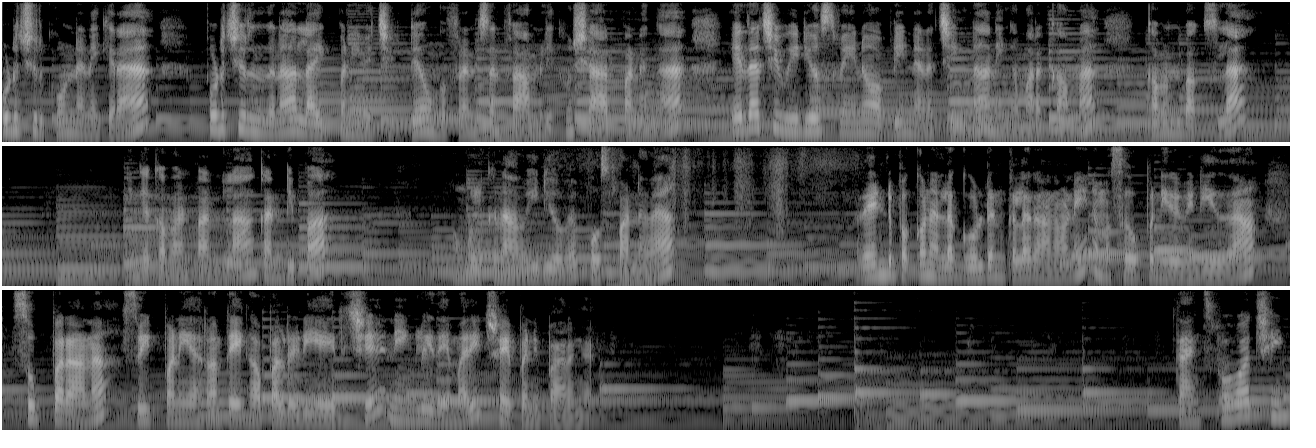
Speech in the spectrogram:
பிடிச்சிருக்கும்னு நினைக்கிறேன். பிடிச்சிருந்துன்னா லைக் பண்ணி வச்சுக்கிட்டு உங்கள் ஃப்ரெண்ட்ஸ் அண்ட் ஃபேமிலிக்கும் ஷேர் பண்ணுங்கள் ஏதாச்சும் வீடியோஸ் வேணும் அப்படின்னு நினச்சிங்கன்னா நீங்கள் மறக்காமல் கமெண்ட் பாக்ஸில் நீங்கள் கமெண்ட் பண்ணலாம். கண்டிப்பாக உங்களுக்கு நான் வீடியோவை போஸ்ட் பண்ணுவேன். ரெண்டு பக்கம் நல்லா கோல்டன் கலர் ஆனோடனே நம்ம சர்வ் பண்ணிட வேண்டியது தான் சூப்பரான ஸ்வீட் பணியாரம் தேங்காய் பால் ரெடி ஆயிடுச்சு நீங்களும் இதே மாதிரி ட்ரை பண்ணி பாருங்கள் தேங்க்ஸ் ஃபார் வாட்சிங்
